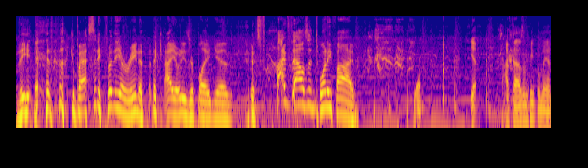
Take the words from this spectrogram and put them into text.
The, the capacity for the arena that the Coyotes are playing in is five thousand twenty five. yep. Yep. 5,000 people, man.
